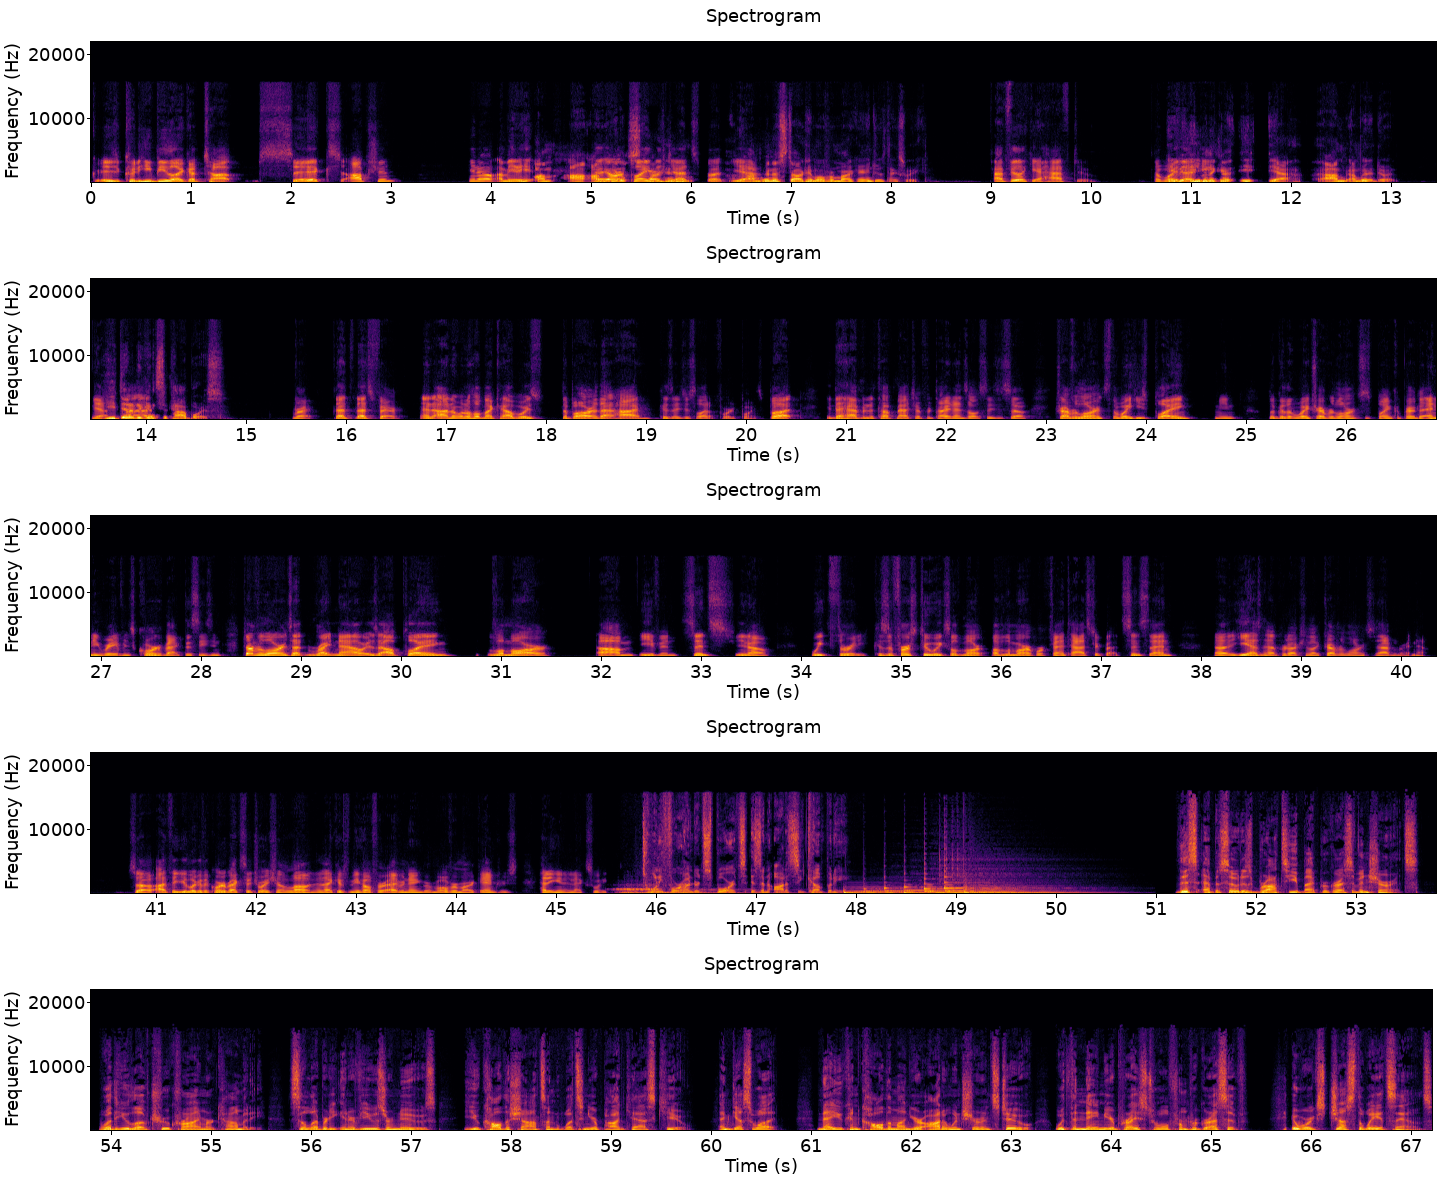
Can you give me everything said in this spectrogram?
is, could he be like a top six option? You know, I mean, he, I'm I'm they are gonna playing the him. Jets, but yeah, I'm going to start him over Mark Andrews next week. I feel like you have to. The way Even, that even he, against, he- yeah, I'm I'm to do it. yeah, he did it I- against the Cowboys. Right. That that's fair. And I don't want to hold my Cowboys the bar that high because they just let up 40 points. But they have been a tough matchup for tight ends all season. So Trevor Lawrence, the way he's playing, I mean, look at the way Trevor Lawrence is playing compared to any Ravens quarterback this season. Trevor Lawrence at right now is outplaying Lamar um even since, you know, week three. Because the first two weeks of Lamar, of Lamar were fantastic, but since then, uh, he hasn't had production like Trevor Lawrence is having right now. So I think you look at the quarterback situation alone, and that gives me hope for Evan Engram over Mark Andrews heading into next week. 2400 Sports is an Audacy company. This episode is brought to you by Progressive Insurance. Whether you love true crime or comedy, celebrity interviews or news, you call the shots on what's in your podcast queue. And guess what? Now you can call them on your auto insurance too with the Name Your Price tool from Progressive. It works just the way it sounds.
